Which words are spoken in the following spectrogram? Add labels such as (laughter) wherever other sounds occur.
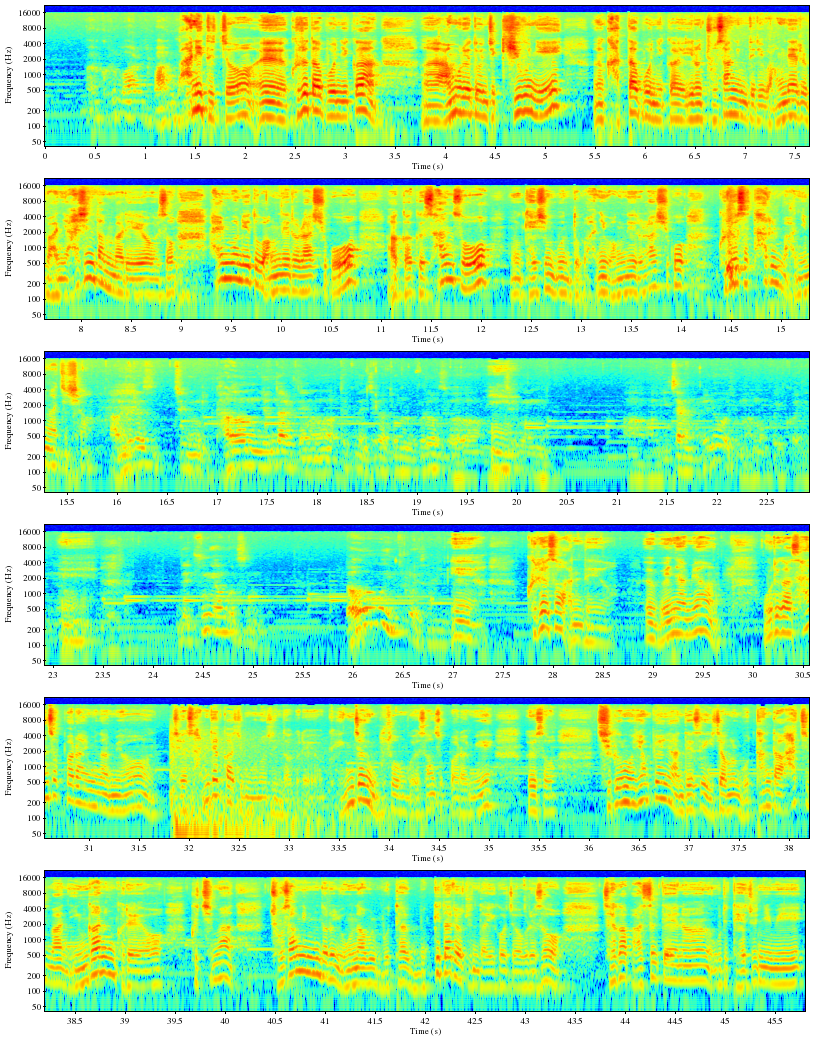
말 많이. 많이 듣죠. 예, 그러다 보니까 어, 아무래도 이제 기운이 어, 갔다 보니까 이런 조상님들이 왕래를 많이 하신단 말이에요. 그래서 할머니도 왕래를 하시고 아까 그 산소 어, 계신 분도 많이 왕래를 하시고 그래서 탈을 많이 맞으셔. 안 그래서 지금 다음 윤달 때는 어떻게든 제가 돈을 벌어서 예. 지금 어, 이장을 하려고 좀 먹고 있거든요. 예. 근데, 중요한 것은 너무 힘들어요. 예, 그래서 안 돼요. 왜냐면 우리가 산소바람이 나면 제 3대까지 무너진다 그래요. 굉장히 무서운 거예요, 산소바람이. 그래서 지금은 형편이 안 돼서 이장을 못 한다 하지만 인간은 그래요. 그렇지만 조상님들은 용납을 못, 해, 못 기다려준다 이거죠. 그래서 제가 봤을 때는 우리 대주님이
